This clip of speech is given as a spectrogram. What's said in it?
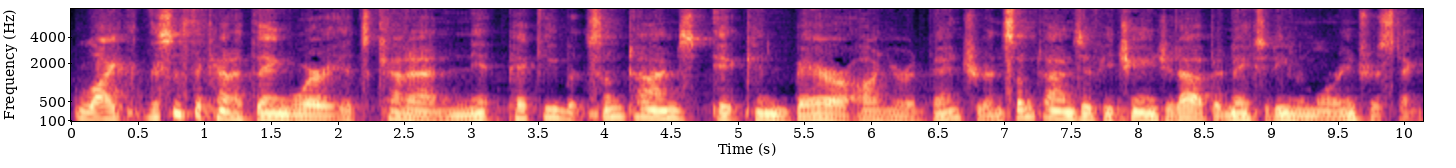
like this is the kind of thing where it's kind of nitpicky, but sometimes it can bear on your adventure, and sometimes if you change it up, it makes it even more interesting.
